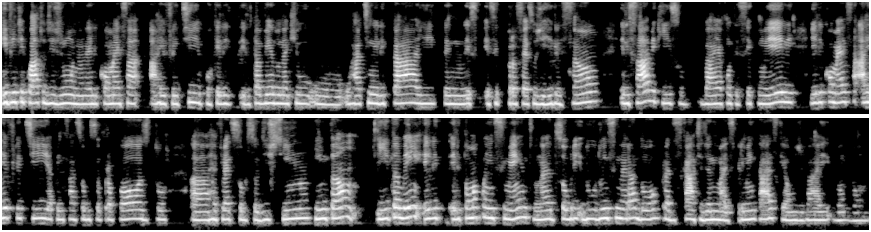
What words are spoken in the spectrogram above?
Em 24 de junho, né, ele começa a refletir, porque ele está vendo né, que o, o, o ratinho ele está aí tendo esse, esse processo de regressão, ele sabe que isso vai acontecer com ele, e ele começa a refletir, a pensar sobre o seu propósito, uh, reflete sobre o seu destino. Então, e também ele, ele toma conhecimento né, sobre do, do incinerador para descarte de animais experimentais, que é onde vai, vão, vão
